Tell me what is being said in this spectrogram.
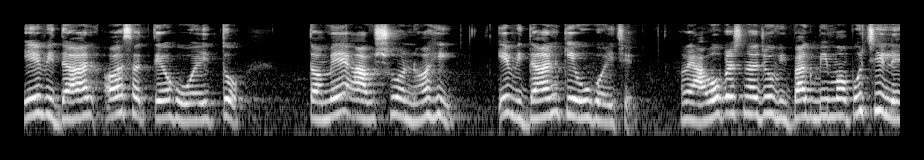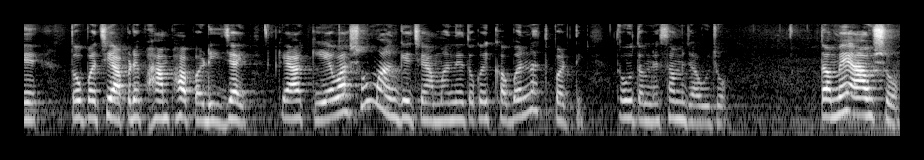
એ વિધાન અસત્ય હોય તો તમે આવશો નહીં. એ વિધાન કેવું હોય છે? હવે આવો પ્રશ્ન જો વિભાગ બીમાં પૂછી લે, તો પછી આપણે ફાંફા પડી જાય. કે આ કેવા શું માંગે છે? આ મને તો કંઈ ખબર નથી પડતી. તો હું તમને સમજાવું છું તમે આવશો.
